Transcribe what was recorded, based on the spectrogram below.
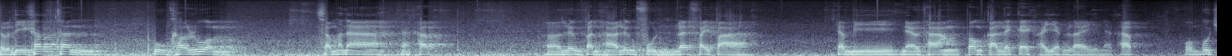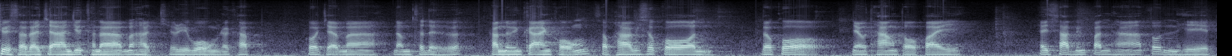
สวัสดีครับท่านผู้เข้าร่วมสัมมนานะครับเเรื่องปัญหาเรื่องฝุ่นและไฟป่า จะมีแนวทางป้องกันและแก้ไขอย่างไรนะครับ ผมผู้ช่วยศาสตราจารย์ยุทธนามหัชชริวงศ์นะครับ ก็จะมานำเสนอการดำเนินการของสภาวิศวกร แล้วก็แนวทางต่อไป ให้ทราบถึงปัญหาต้นเหตุ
